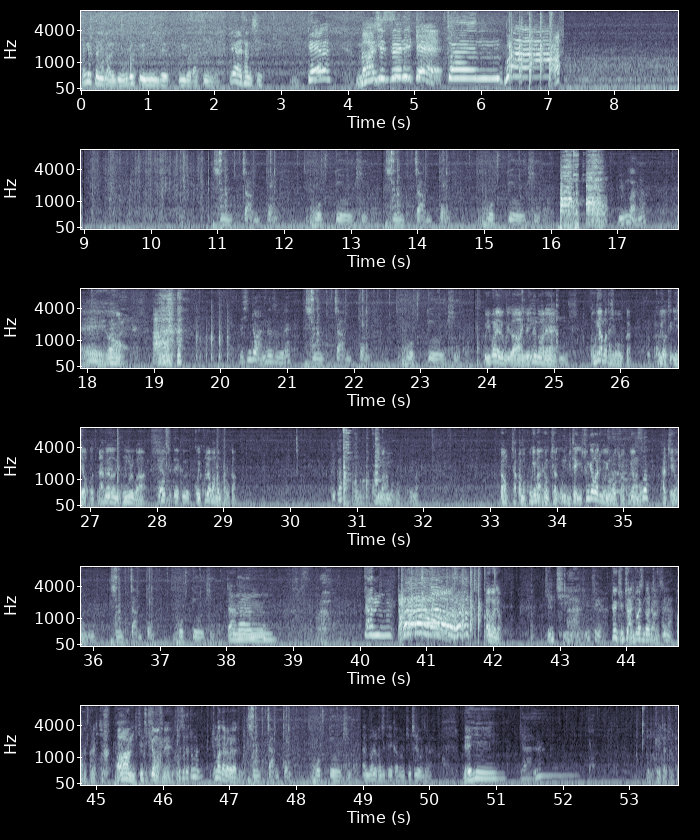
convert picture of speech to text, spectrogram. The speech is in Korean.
삼겹살 이거 알지? 오겹도 있는데 이거 맛있는 거. 깨알 상치. 깨! 맛있으니까 짠! 와 진짬뽕. 오뚜기. 진짬뽕. 오뚜기. 이런 거 아니야? 에이 형내 신경 안 넣어서 그래? 진짬뽕. 오뚜기. 그 이번에 우리가 이거 있는 동안에 고기 한번 다시 먹어볼까? 고기 어떻게 이제 어- 라면 국물과 배웠을 때 그, 고기 콜라보 한번 먹을까? 그럴까? 응, 고기만 한 번 먹어 고기만 형 잠깐만 고기만 형 저 밑에 숨겨가지고 이거 먹지 마 고기 한번 먹어 봤지 형 진짬뽕. 오뚜기. 짠. 짠! 잠깐만요 김치 아, 김치가. 형 김치 안 좋아하신다 하지 않았어요? 아, 그래? 아 김치 기가 막히네 그래서 좀만 좀만 달라 그래가지고 진짬뽕. 오뚜기. 난 너를 건질 테니까 넌 김치를 건져라. 네히 야. 여기 좀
